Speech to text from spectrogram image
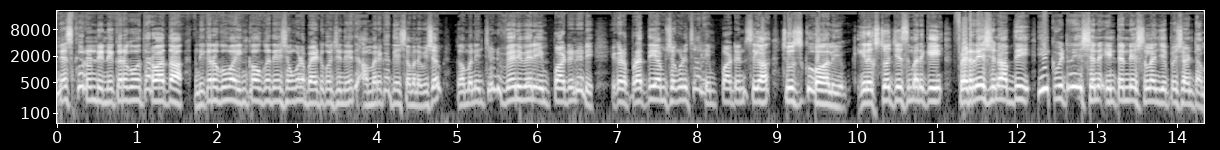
యునెస్కో నుండి నికరగువ తర్వాత నికరగువ ఇంకొక దేశం కూడా బయటకు వచ్చింది ఇది అమెరికా దేశం అనే విషయం గమనించండి. వెరీ వెరీ ఇంపార్టెంట్ అండి. ఇక్కడ ప్రతి అంశం కూడా చాలా ఇంపార్టెన్స్గా చూసుకోవాలి. ఈ నెక్స్ట్ వచ్చేసి మనకి federation of the equitation international అని చెప్పేసి అంటాం.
